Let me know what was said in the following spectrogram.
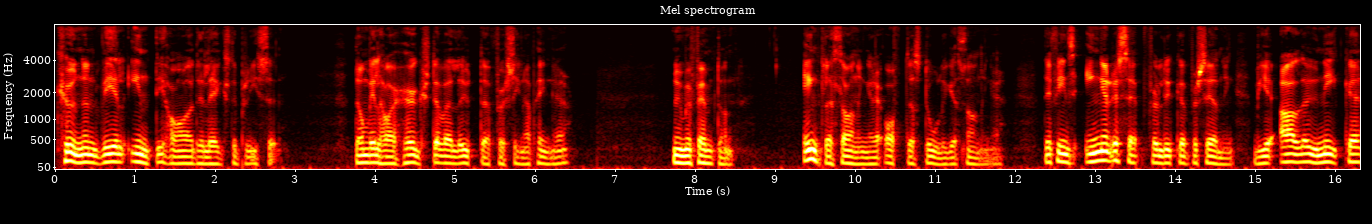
Kunden vill inte ha det lägsta priset. De vill ha högsta valuta för sina pengar. Nummer 15. Enkla sanningar är oftast dåliga sanningar. Det finns ingen recept för lyckad försäljning. Vi är alla unika,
